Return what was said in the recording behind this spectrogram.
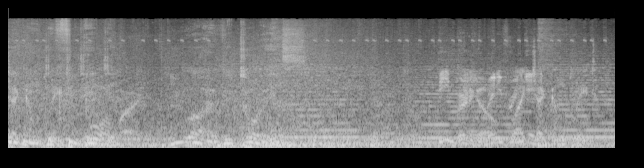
Vertigo. Flight check complete. Forward. You are victorious. Beam Vertigo. ready for Flight check complete.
